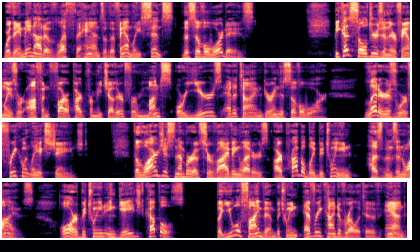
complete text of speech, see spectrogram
where they may not have left the hands of the family since the Civil War days. Because soldiers and their families were often far apart from each other for months or years at a time during the Civil War, letters were frequently exchanged. The largest number of surviving letters are probably between husbands and wives, or between engaged couples, but you will find them between every kind of relative and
